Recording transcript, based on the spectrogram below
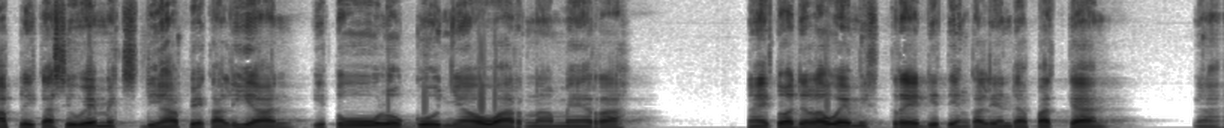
aplikasi Wemix di HP kalian itu logonya warna merah. Nah, itu adalah Wemix Credit yang kalian dapatkan. Nah,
